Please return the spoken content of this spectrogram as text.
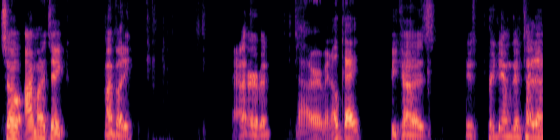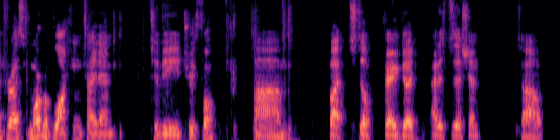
So I'm going to take my buddy, Tyler Urban, Now, Urban. Okay. because he was pretty damn good tight end for us. More of a blocking tight end, to be truthful. Um, but still very good at his position. So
